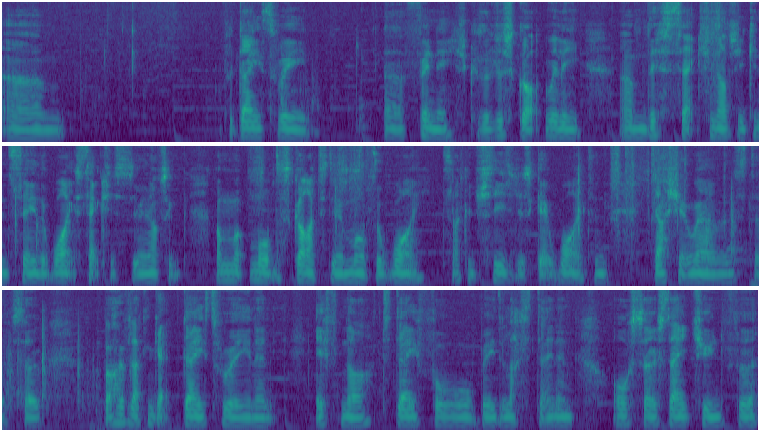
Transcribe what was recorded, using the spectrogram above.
um, for day three uh, finished because I've just got really um, this section. Obviously you can see the white section to do and obviously got more of the sky to do and more of the white. So I can just easily just get white and dash it around and stuff. So but hopefully I can get day three and then if not, day 4 will be the last day. And then also stay tuned for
